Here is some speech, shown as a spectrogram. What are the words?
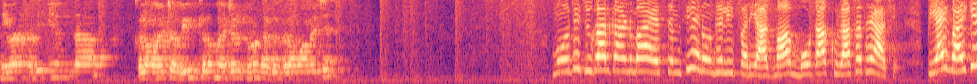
નિવારણ અધિનિયમના કલમો હેઠળ, વિવિધ કલમો હેઠળ ગુનો દાખલ કરવામાં આવેલ છે. મોરબી જુગાર કાંડમાં એસએમસીએ નોંધેલી ફરિયાદમાં મોટા ખુલાસા થયા છે. પીઆઈ વાય કે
